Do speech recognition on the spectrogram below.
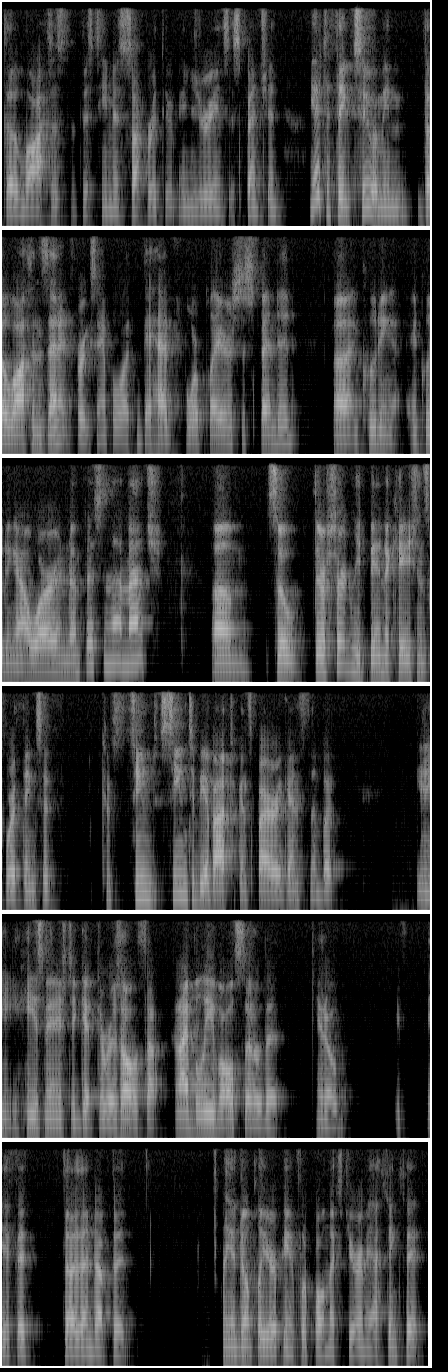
the losses that this team has suffered through injury and suspension. You have to think too. I mean, the loss in Zenit, for example, I think they had four players suspended, uh, including including Aouar and Memphis in that match. Um, so there have certainly been occasions where things have seemed seemed to be about to conspire against them, but you know, he's managed to get the results. And I believe also that you know if, if it does end up that you know, don't play European football next year, I mean I think that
